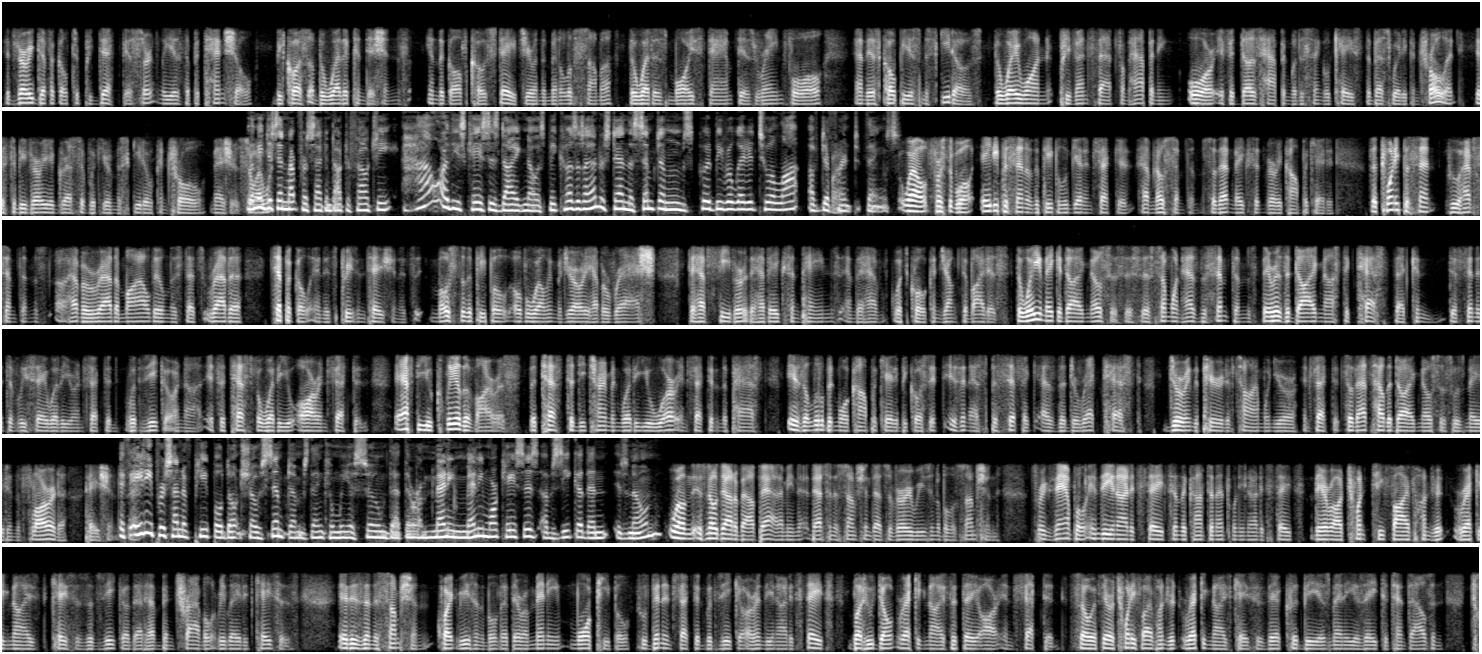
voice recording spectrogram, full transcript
it's very difficult to predict. There certainly is the potential because of the weather conditions in the Gulf Coast states. You're in the middle of summer, the weather's moist, damp, there's rainfall, and there's copious mosquitoes. The way one prevents that from happening or if it does happen with a single case, the best way to control it is to be very aggressive with your mosquito control measures. So Let me w- just interrupt for a second, Dr. Fauci. How are these cases diagnosed? Because as I understand, the symptoms could be related to a lot of different right. things. Well, first of all, 80% of the people who get infected have no symptoms, so that makes it very complicated. The 20% who have symptoms uh, have a rather mild illness that's rather typical in its presentation. It's most of the people, overwhelming majority, have a rash. They have fever, they have aches and pains, and they have what's called conjunctivitis. The way you make a diagnosis is if someone has the symptoms, there is a diagnostic test that can definitively say whether you're infected with Zika or not. It's a test for whether you are infected. After you clear the virus, the test to determine whether you were infected in the past is a little bit more complicated because it isn't as specific as the direct test during the period of time when you're infected. So that's how the diagnosis was made in the Florida patients. If 80% of people don't show symptoms, then can we assume that there are many, many more cases of Zika than is known? Well, there's no doubt about that. I mean, that's an assumption that's a very reasonable assumption. For example, in the United States, in the continental United States, there are 2,500 recognized cases of Zika that have been travel related cases it is an assumption, quite reasonable, that there are many more people who've been infected with Zika or in the United States, but who don't recognize that they are infected. So if there are 2,500 recognized cases, there could be as many as 8 to 10,000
